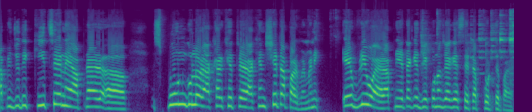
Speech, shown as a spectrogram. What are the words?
আপনি যদি কিচেনে আপনার স্পুনগুলো রাখার ক্ষেত্রে রাখেন, সেটা পারবেন। মানে এভরিওয়ার আপনি এটাকে যে কোনো জায়গায় সেট করতে পারেন।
